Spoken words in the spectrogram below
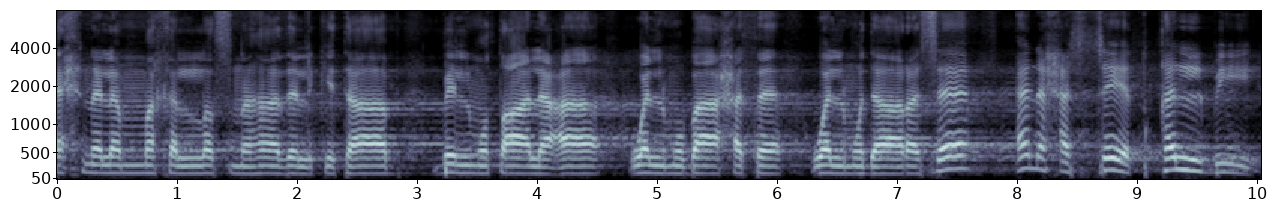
إحنا لما خلصنا هذا الكتاب بالمطالعة والمباحثة والمدارسة أنا حسيت قلبي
